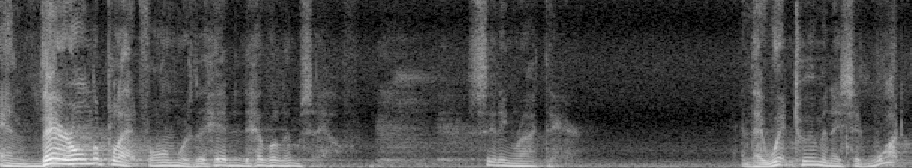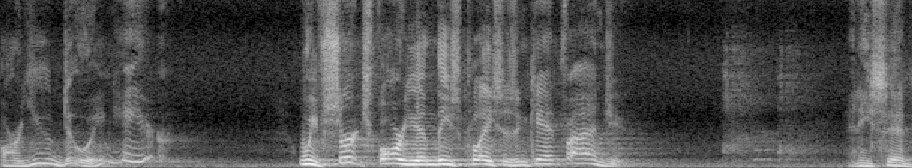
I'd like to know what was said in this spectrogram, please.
and there on the platform was the head devil himself, sitting right there. And they went to him and they said, What are you doing here? We've searched for you in these places and can't find you. And he said,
